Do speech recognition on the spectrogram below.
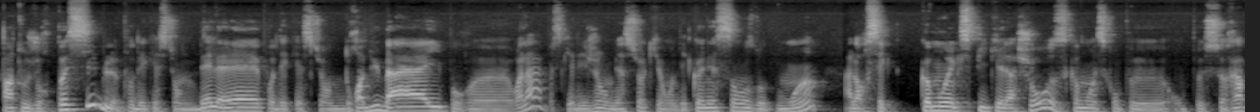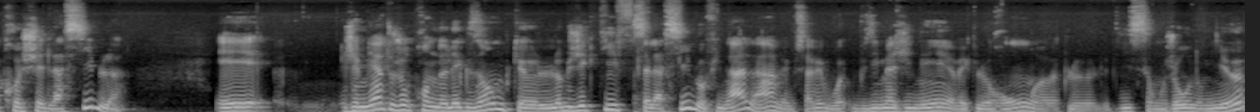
pas toujours possibles pour des questions de délai, pour des questions de droit du bail, pour euh, voilà, parce qu'il y a des gens bien sûr qui ont des connaissances, d'autres moins. Alors c'est comment expliquer la chose, comment est-ce qu'on peut on peut se rapprocher de la cible? Et j'aime bien toujours prendre de l'exemple que l'objectif, c'est la cible au final. Hein, vous savez, vous, imaginez avec le rond, avec le, 10 en jaune au milieu.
